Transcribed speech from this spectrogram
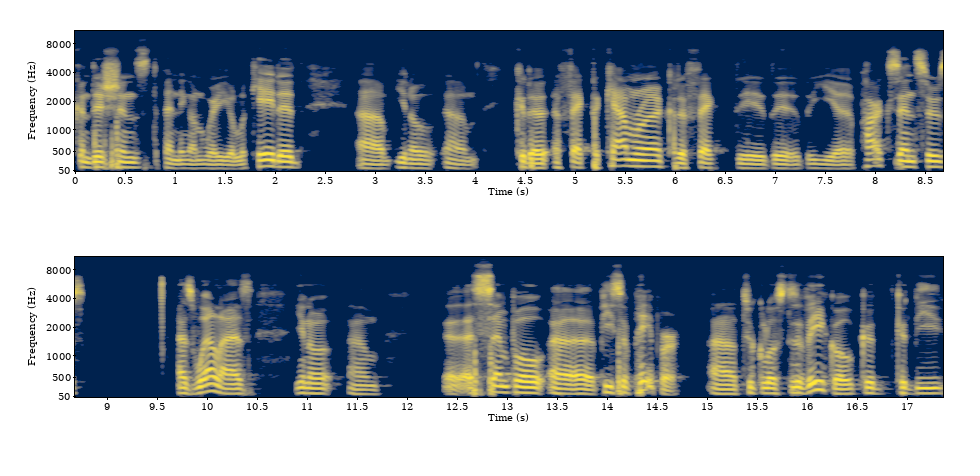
conditions, depending on where you're located, uh, you know, um, could affect the camera, could affect the the the uh, park sensors, as well as you know um, a simple uh, piece of paper uh, too close to the vehicle could could be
